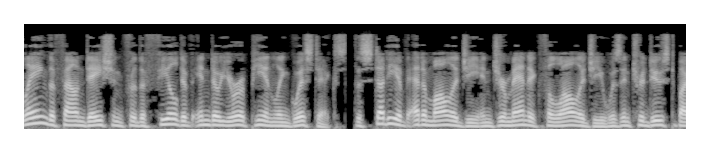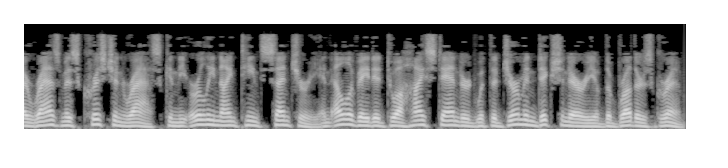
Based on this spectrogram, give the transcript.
laying the foundation for the field of Indo-European linguistics. The study of etymology in Germanic philology was introduced by Rasmus Christian Rask in the early 19th century and elevated to a high standard with the German dictionary of the brothers Grimm.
